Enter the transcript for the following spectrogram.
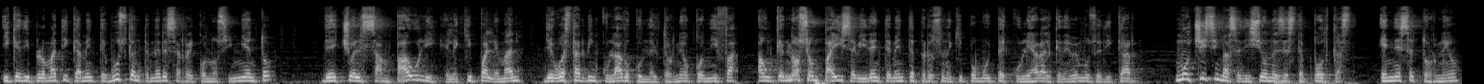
y que diplomáticamente buscan tener ese reconocimiento. De hecho, el San Pauli, el equipo alemán, llegó a estar vinculado con el torneo CONIFA, aunque no sea un país evidentemente, pero es un equipo muy peculiar al que debemos dedicar muchísimas ediciones de este podcast en ese torneo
